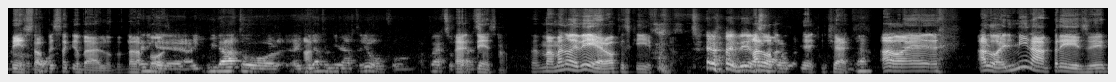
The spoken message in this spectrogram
Pensa, pensa che bello, bella cosa. Hai guidato, hai ah. guidato il Milan al trionfo, apprezzo, apprezzo. Eh, pensa. Ma, ma non è vero, che schifo. è vero. Allora, cioè, allora, eh, allora, il Milan prese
